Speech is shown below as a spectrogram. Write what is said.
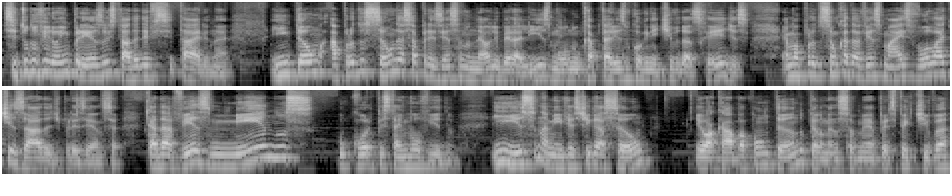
se tudo virou empresa, o Estado é deficitário, né? Então, a produção dessa presença no neoliberalismo ou no capitalismo cognitivo das redes é uma produção cada vez mais volatizada de presença, cada vez menos o corpo está envolvido. E isso, na minha investigação, eu acabo apontando, pelo menos sob minha perspectiva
